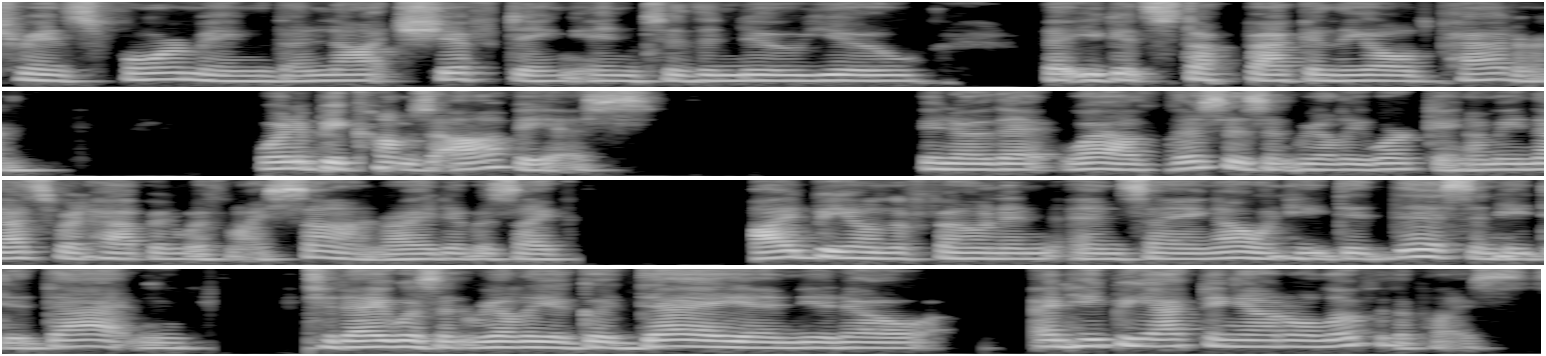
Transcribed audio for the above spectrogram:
transforming the not shifting into the new you that you get stuck back in the old pattern when it becomes obvious you know, that, wow, this isn't really working. I mean, that's what happened with my son, right? It was like I'd be on the phone and, and saying, oh, and he did this and he did that. And today wasn't really a good day. And, you know, and he'd be acting out all over the place.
